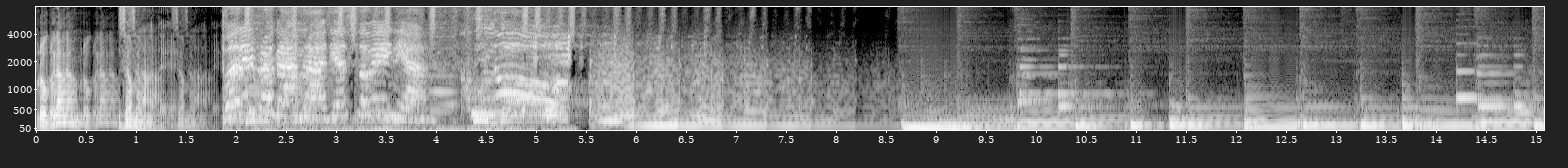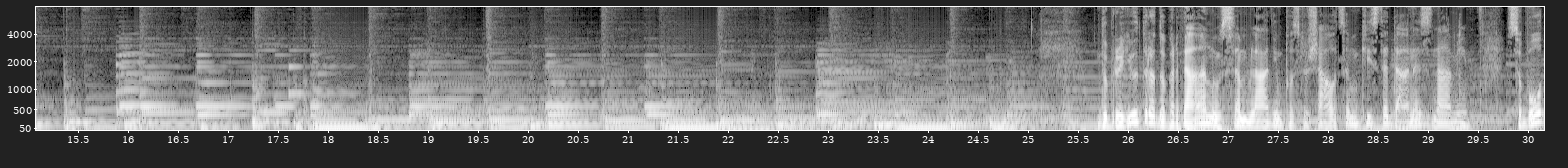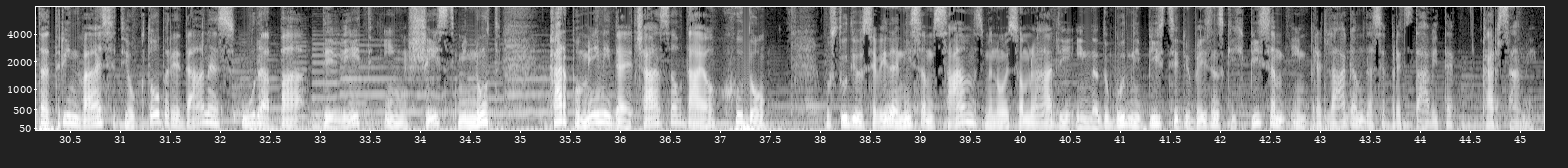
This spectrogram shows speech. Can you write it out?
Program, program za mlade. Prvi program Radia Slovenija. Hudo! Dobro jutro, dober dan vsem mladim poslušalcem, ki ste danes z nami. Sobota 23. oktober je danes, ura pa 9 in 6 minut, kar pomeni, da je čas za vdajo hudo. V studiu seveda nisem sam, z menoj so mladi in nadobudni pisci ljubezenskih pisem in predlagam, da se predstavite kar sami.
